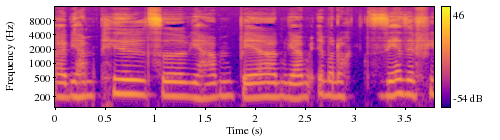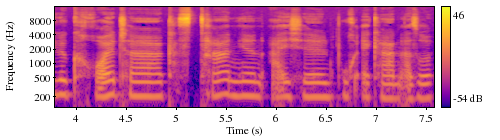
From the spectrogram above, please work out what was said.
äh, wir haben Pilze, wir haben Beeren, wir haben immer noch sehr, sehr viele Kräuter, Kastanien, Eicheln, Bucheckern. Also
